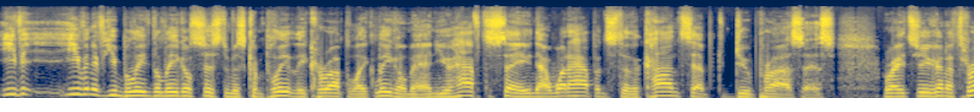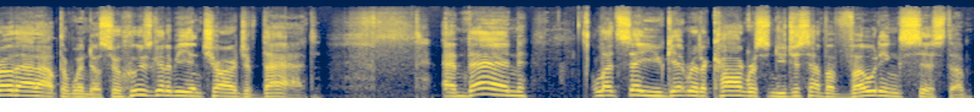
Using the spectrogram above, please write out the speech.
even even if you believe the legal system is completely corrupt like legal man you have to say now what happens to the concept due process right so you're going to throw that out the window so who's going to be in charge of that and then let's say you get rid of Congress and you just have a voting system.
